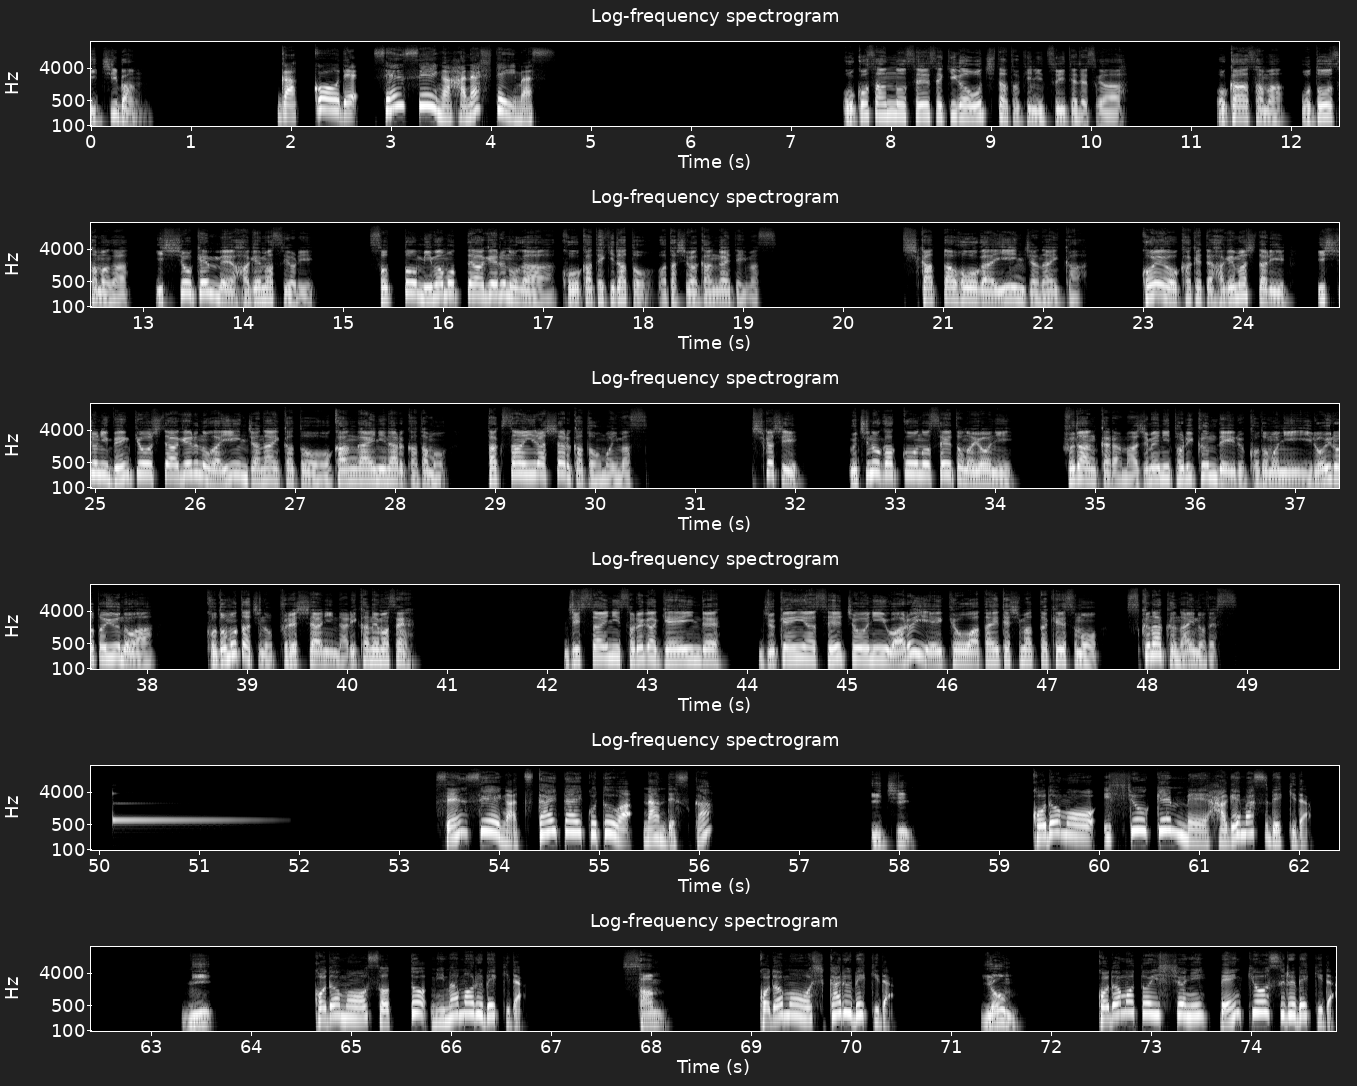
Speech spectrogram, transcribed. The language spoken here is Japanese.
1番学校で先生が話しています。お子さんの成績が落ちた時についてですがお母様お父様が一生懸命励ますよりそっと見守ってあげるのが効果的だと私は考えています叱った方がいいんじゃないか声をかけて励ましたり一緒に勉強してあげるのがいいんじゃないかとお考えになる方もたくさんいらっしゃるかと思います。しかしうちの学校の生徒のように普段から真面目に取り組んでいる子供にいろいろというのは子供たちのプレッシャーになりかねません。実際にそれが原因で受験や成長に悪い影響を与えてしまったケースも少なくないのです。先生が伝えたいことは何ですか？1子供を一生懸命励ますべきだ。2子供をそっと見守るべきだ。3子供を叱るべきだ。4子供と一緒に勉強するべきだ。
